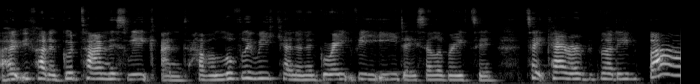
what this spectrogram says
I hope you've had a good time this week and have a lovely weekend and a great VE day celebrating. Take care everybody. Bye.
